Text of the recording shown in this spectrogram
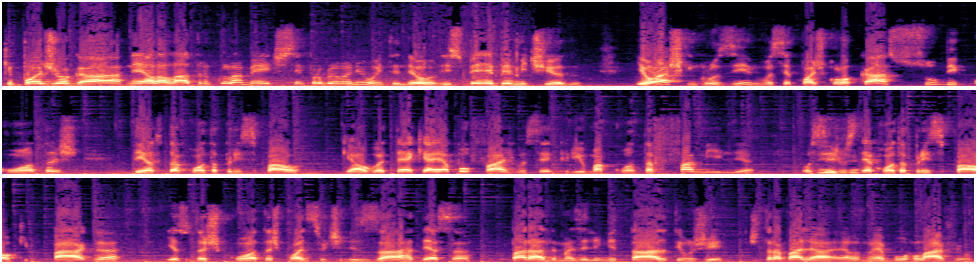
que pode jogar nela lá tranquilamente, sem problema nenhum, entendeu? Isso é permitido. Eu acho que, inclusive, você pode colocar subcontas dentro da conta principal, que é algo até que a Apple faz. Você cria uma conta família. Ou seja, Entendi. você tem a conta principal que paga e as outras contas podem se utilizar dessa parada, mas é limitado, tem um jeito de trabalhar, ela não é burlável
